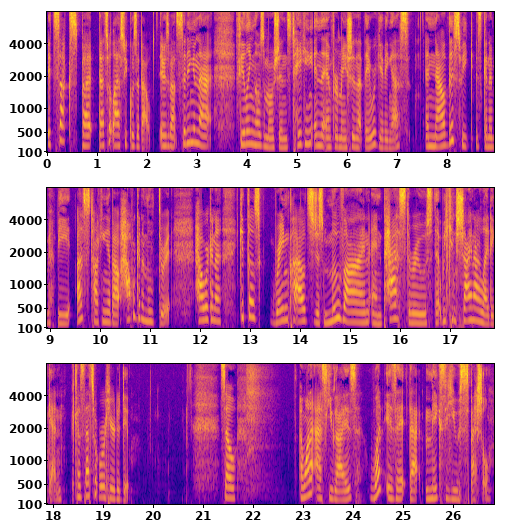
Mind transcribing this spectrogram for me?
it sucks, but that's what last week was about. It was about sitting in that, feeling those emotions, taking in the information that they were giving us. And now this week is going to be us talking about how we're going to move through it, how we're going to get those rain clouds to just move on and pass through so that we can shine our light again, because that's what we're here to do. So, I want to ask you guys what is it that makes you special?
